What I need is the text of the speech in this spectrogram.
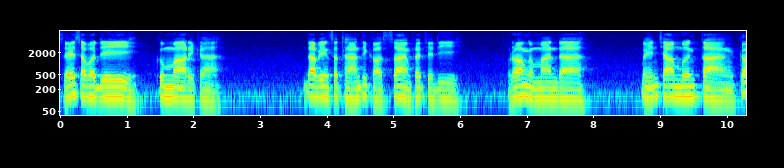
เสสวดีกุมมาริกาได้เพียงสถานที่ก่อสร้างพระเจดีย์พร้อมกับมารดา ไปเห็นชาวเมืองต่างก็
